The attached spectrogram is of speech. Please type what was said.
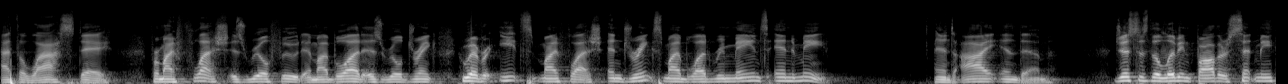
at the last day. For my flesh is real food, and my blood is real drink. Whoever eats my flesh and drinks my blood remains in me, and I in them. Just as the living Father sent me,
